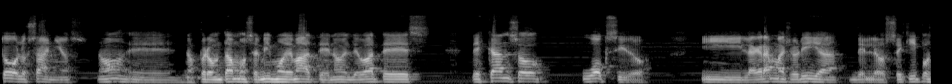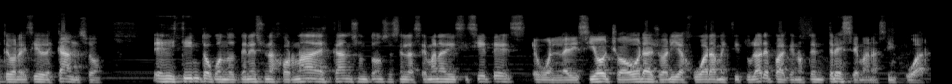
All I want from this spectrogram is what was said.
todos los años, ¿no? Eh, nos preguntamos el mismo debate, ¿no? El debate es descanso u óxido. Y la gran mayoría de los equipos te van a decir descanso. Es distinto cuando tenés una jornada de descanso, entonces en la semana 17 o en la 18 ahora yo haría jugar a mis titulares para que no estén tres semanas sin jugar.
